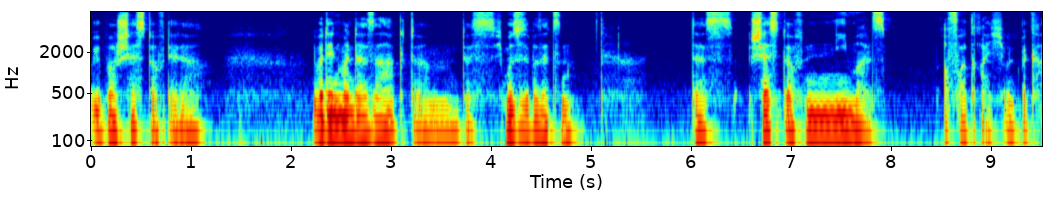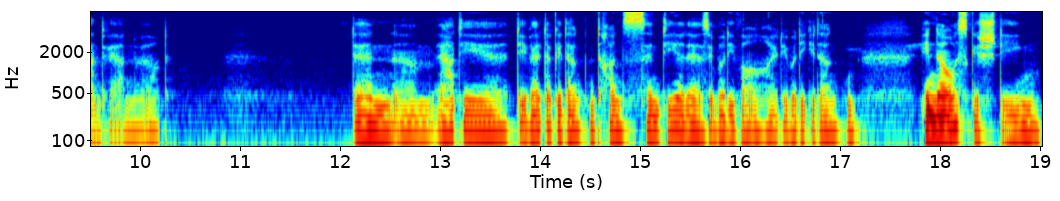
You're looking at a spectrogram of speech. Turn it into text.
über Schestow, der da, über den man da sagt, ähm, dass, ich muss es übersetzen, dass Schestow niemals erfolgreich und bekannt werden wird. Denn ähm, er hat die, die Welt der Gedanken transzendiert, er ist über die Wahrheit, über die Gedanken hinausgestiegen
